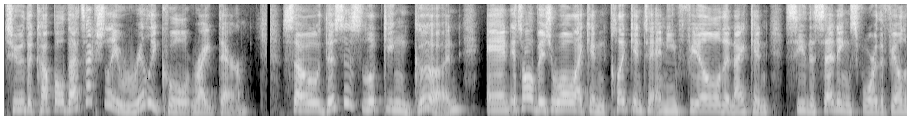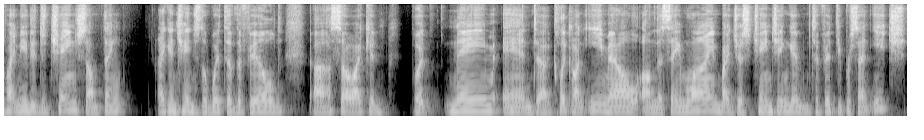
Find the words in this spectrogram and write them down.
to the couple, that's actually really cool right there. So this is looking good and it's all visual. I can click into any field and I can see the settings for the field if I needed to change something. I can change the width of the field uh, so I could put name and uh, click on email on the same line by just changing them to 50% each.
